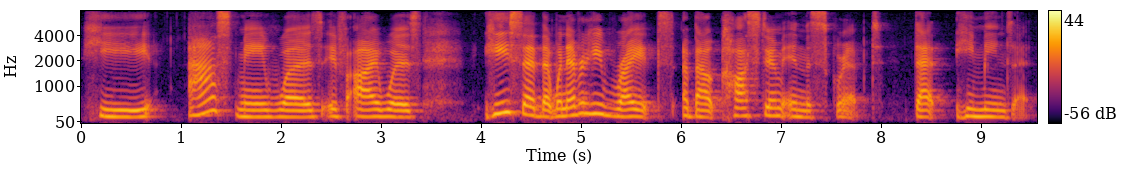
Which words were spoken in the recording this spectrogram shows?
he asked me was if I was. He said that whenever he writes about costume in the script, that he means it.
